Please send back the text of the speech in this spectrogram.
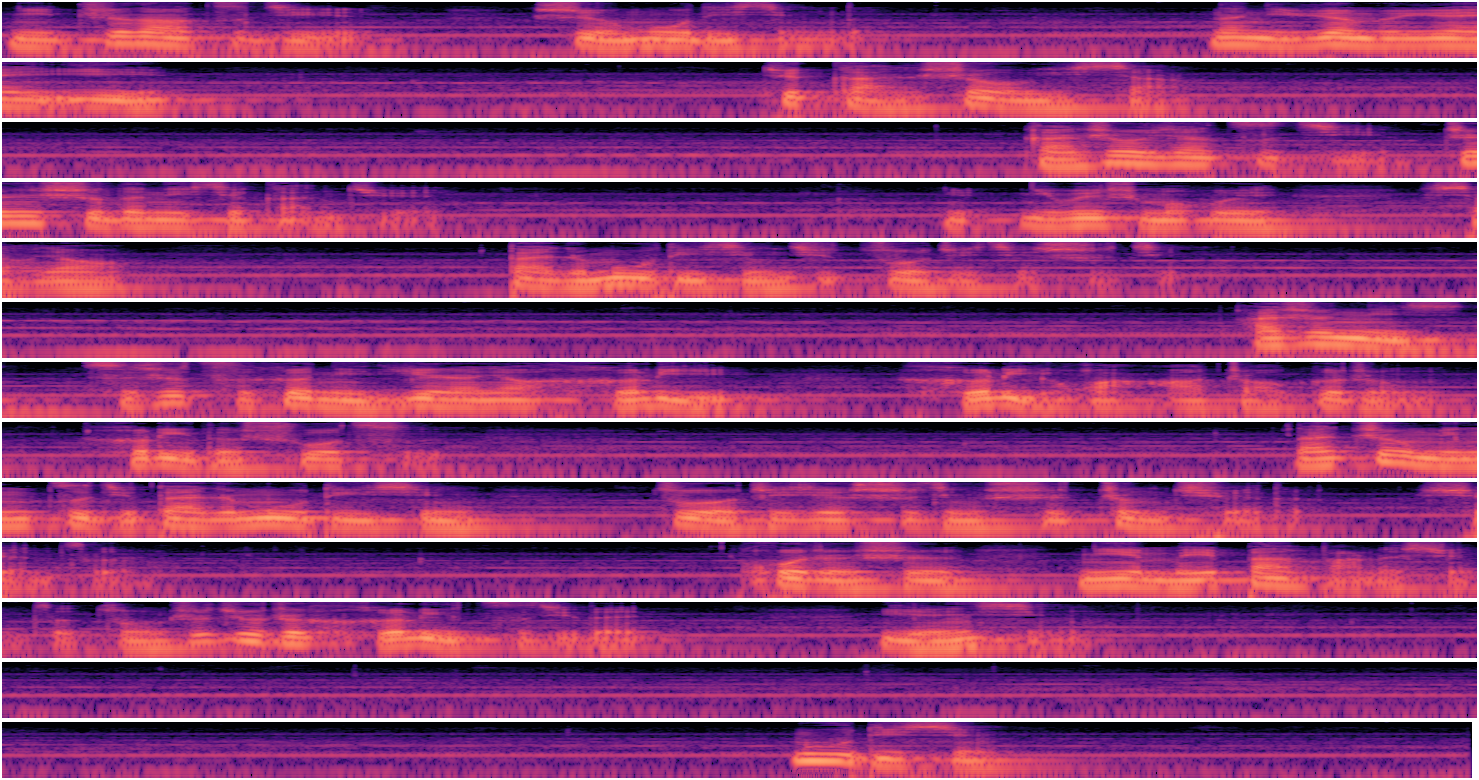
你知道自己是有目的性的，那你愿不愿意？去感受一下，感受一下自己真实的那些感觉。你你为什么会想要带着目的性去做这些事情？还是你此时此刻你依然要合理合理化啊，找各种合理的说辞来证明自己带着目的性做这些事情是正确的选择？或者是你也没办法的选择，总之就是合理自己的言行。目的性，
